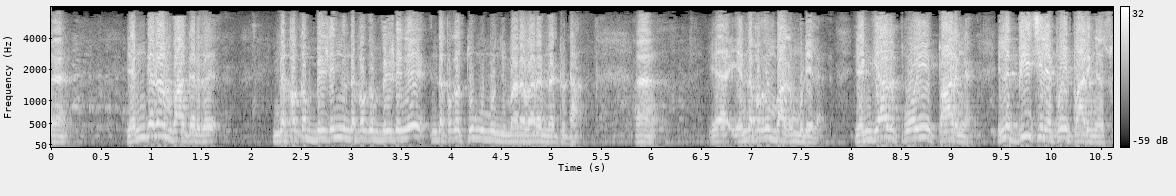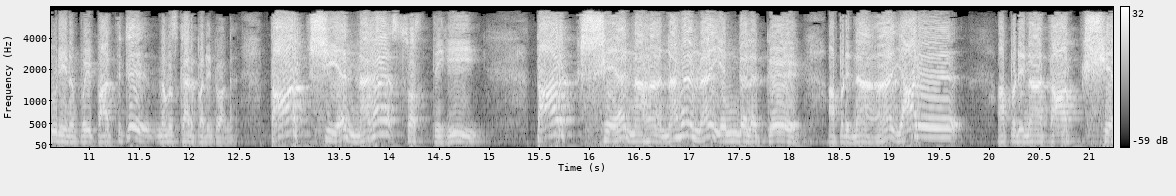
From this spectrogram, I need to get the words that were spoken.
எங்கதான் எங்க தான் பாக்குறது இந்த பக்கம் பில்டிங் இந்த பக்கம் பில்டிங் இந்த பக்கம் தூங்கு மூஞ்சி மரம் வர நட்டுட்டான் எந்த பக்கம் பார்க்க முடியல. எங்கேயாவது போய் பாருங்க. இல்ல பீச்சில போய் பாருங்க. சூரியனை போய் பார்த்துட்டு நமஸ்காரம் பண்ணிட்டு வாங்க. தாட்சிய நக ஸ்வஸ்திகி தாட்சிய நக நகன எங்களுக்கு. அப்படின்னா யாரு? அப்படின்னா தாக்ஷய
